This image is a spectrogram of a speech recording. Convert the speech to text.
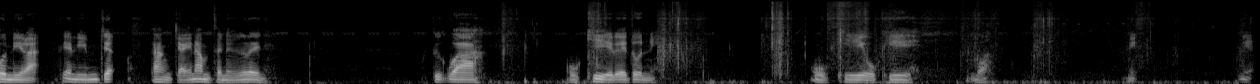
ต้นนี้ละที่อันนี้มันจะตั้งใจนำเสนอเลยนี่สึกว่า โอเคเลยต้นนี้ โอเค โอเคเห็นบ่นี่เนี่ย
